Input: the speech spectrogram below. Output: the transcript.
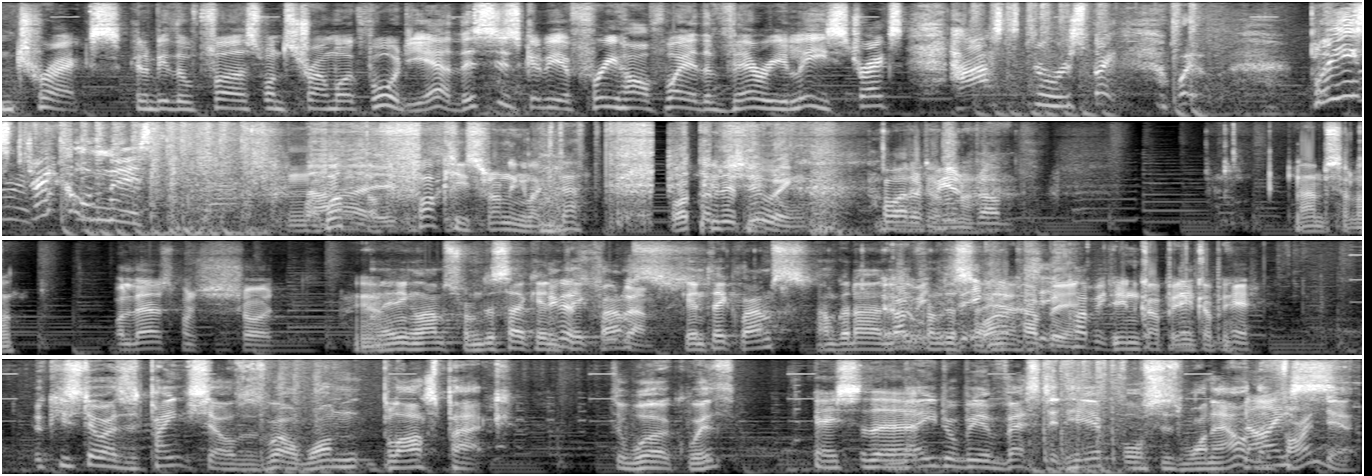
And Trex going to be the first one to try and work forward. Yeah, this is going to be a free halfway at the very least. Trex has to respect. Wait, please check on this. Nice. What the fuck? He's running like that. What are they doing? What I a don't weird know. round. Lamps a lot. Well, lamps punch short. Yeah. Nading lamps from this side. Can you take that's lamps? lamps. Can you take lamps? I'm gonna Copy, from this take- side. Yeah. take copy. In copy, in copy. here. Nukkye still has his paint shells as well. One blast pack to work with. Okay, so the Nade will be invested here, forces one out, and they Nice. find it.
